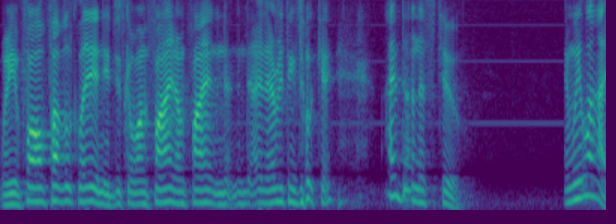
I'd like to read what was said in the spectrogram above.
Where you fall publicly and you just go, I'm fine, I'm fine, and, and, and everything's okay. I've done this too. And we lie.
